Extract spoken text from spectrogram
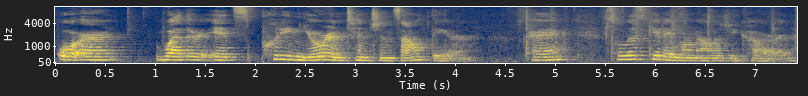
Or whether it's putting your intentions out there. Okay, so let's get a Moonology card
